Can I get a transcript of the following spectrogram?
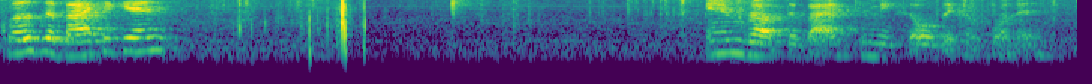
Close the bag again and rub the bag to mix all the components.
